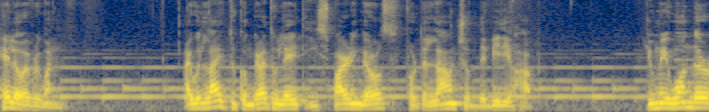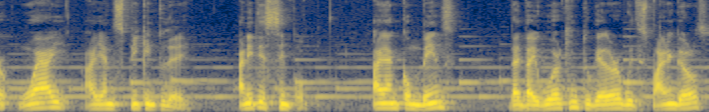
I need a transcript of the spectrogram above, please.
Hello everyone. I would like to congratulate Inspiring Girls for the launch of the Video Hub. You may wonder why I am speaking today, and it is simple. I am convinced that by working together with Inspiring Girls,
